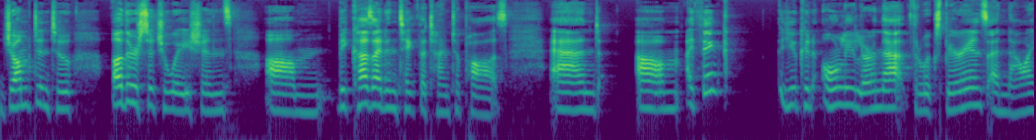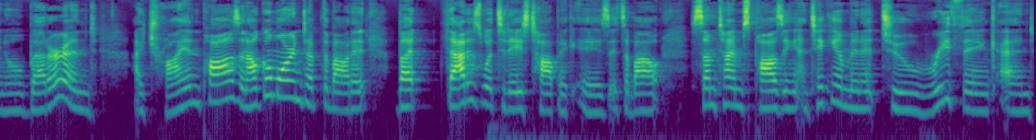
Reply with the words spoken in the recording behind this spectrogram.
jumped into other situations um, because I didn't take the time to pause. And um, I think you can only learn that through experience. And now I know better and I try and pause and I'll go more in depth about it. But that is what today's topic is. It's about sometimes pausing and taking a minute to rethink and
